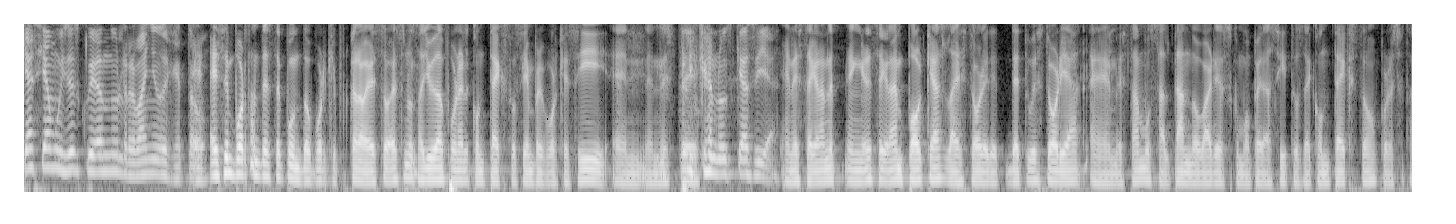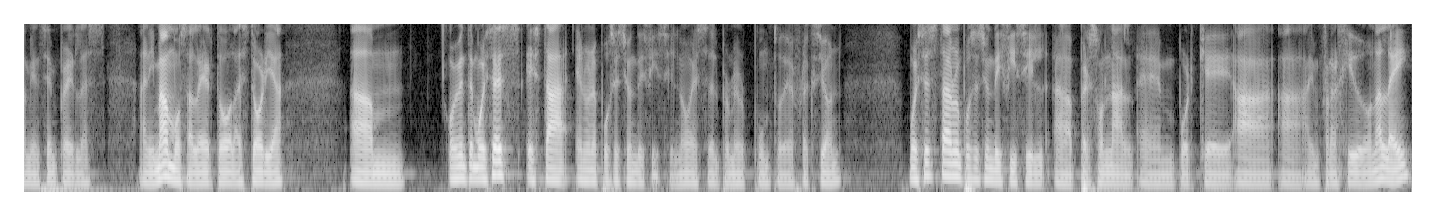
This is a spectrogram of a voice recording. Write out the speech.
¿Qué hacía Moisés cuidando el rebaño de Jetro? E- Es importante este punto porque, claro, eso, eso nos ayuda a poner el contexto siempre, porque sí, en, en este, Explícanos qué hacía. en, este gran, en este gran podcast, la historia de, de tu historia, em, estamos saltando varios como pedacitos de contexto, por eso también siempre les animamos a leer toda la historia. Am, obviamente Moisés está en una posición difícil, ¿no? Ese es el primer punto de reflexión. Moisés está en una posición difícil ah, personal em, porque ha, ha infringido una ley,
